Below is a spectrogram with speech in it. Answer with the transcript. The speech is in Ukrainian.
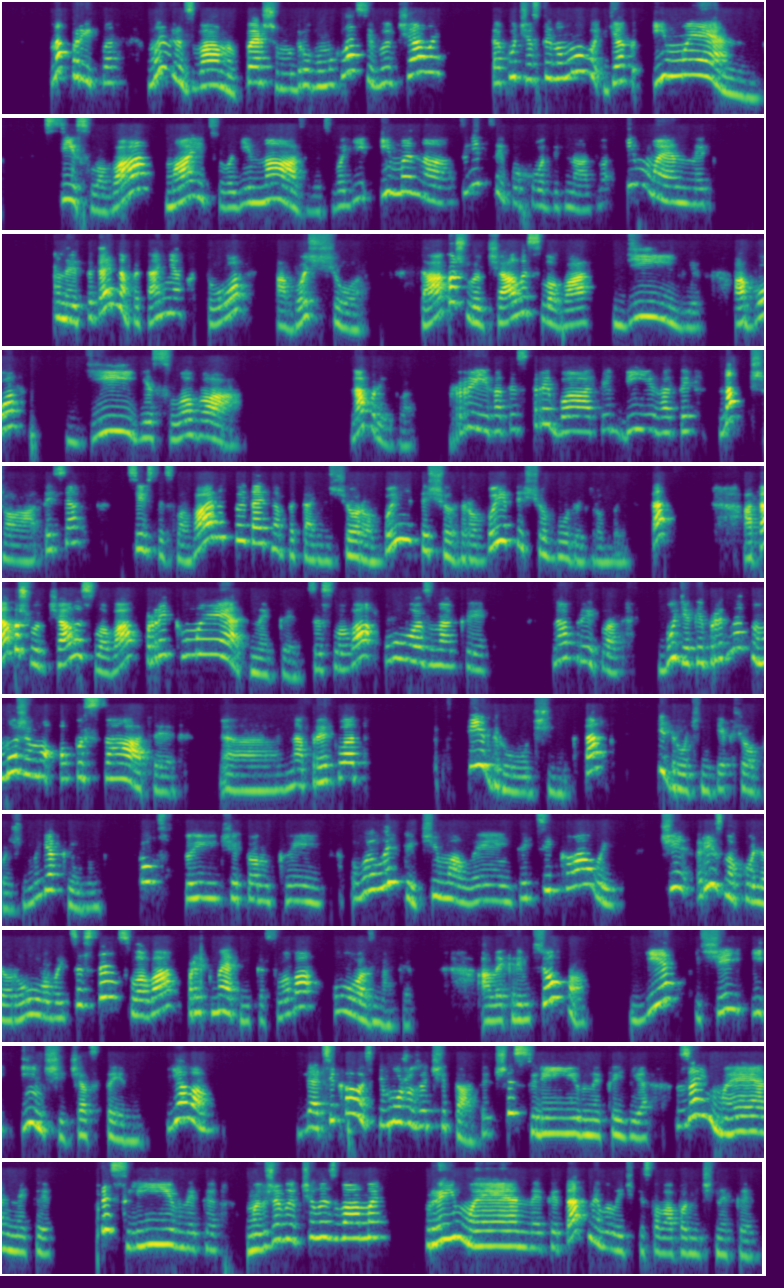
Наприклад, ми вже з вами в першому другому класі вивчали таку частину мови, як іменник. Всі слова мають свої назви, свої імена. Звідси походить назва іменник. Вони відповідають на питання хто або що. Також вивчали слова дії або дієслова. Наприклад, пригати, стрибати, бігати, навчатися. Ці всі слова відповідають на питання, що робити, що зробити, що будуть робити. Так? А також вивчали слова прикметники. Це слова ознаки. Наприклад, будь-який предмет ми можемо описати. Е, Наприклад, підручник. Так? Підручник, якщо опишемо, який він? Товстий чи тонкий, великий чи маленький, цікавий чи різнокольоровий. Це все слова прикметники, слова ознаки. Але крім цього, є ще й інші частини. Я вам для цікавості можу зачитати, числівники є, займенники, прислівники. Ми вже вивчили з вами прийменники, так, невеличкі слова-помічники. Е,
